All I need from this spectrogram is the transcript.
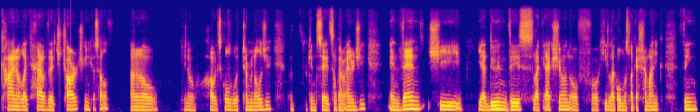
kind of like have the charge in herself. I don't know, you know how it's called, what terminology, but you can say it's some kind of energy. And then she, yeah, doing this like action of uh, he like almost like a shamanic thing.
